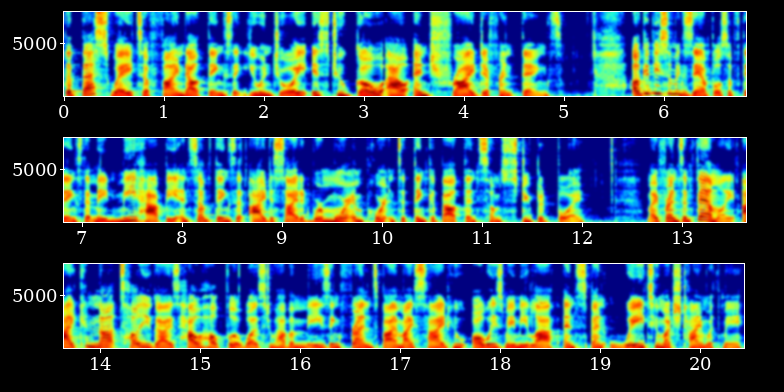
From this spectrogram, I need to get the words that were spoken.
The best way to find out things that you enjoy is to go out and try different things. I'll give you some examples of things that made me happy and some things that I decided were more important to think about than some stupid boy my friends and family. I cannot tell you guys how helpful it was to have amazing friends by my side who always made me laugh and spent way too much time with me.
